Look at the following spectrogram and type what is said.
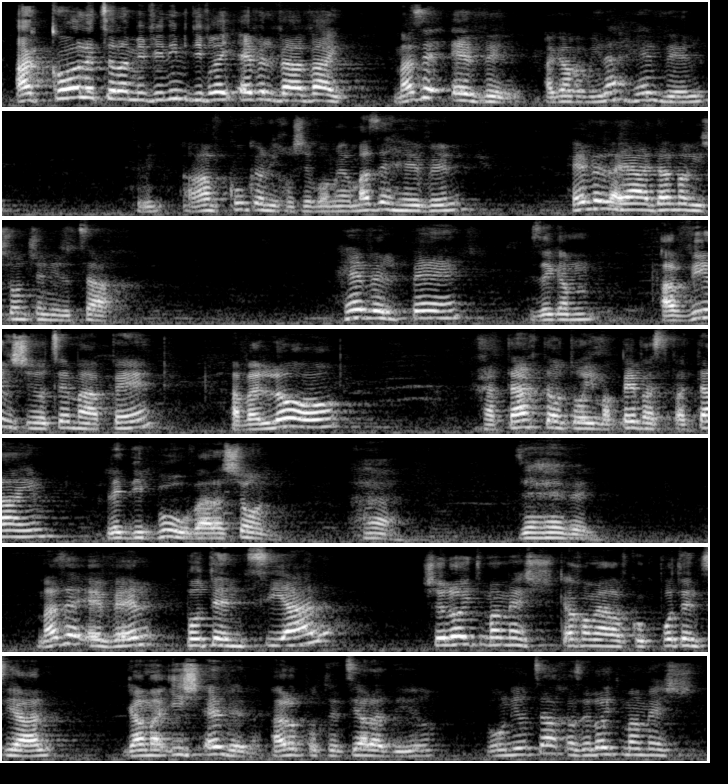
הכל אצל המבינים דברי אבל והווי. מה זה אבל? אגב, המילה הבל, הרב קוק, אני חושב, אומר, מה זה הבל? הבל היה האדם הראשון שנרצח. הבל פה זה גם אוויר שיוצא מהפה, אבל לא חתכת אותו עם הפה והשפתיים לדיבור והלשון. זה הבל. מה זה הבל? פוטנציאל שלא התממש. כך אומר הרב קוק, פוטנציאל, גם האיש הבל, היה לו פוטנציאל אדיר, והוא נרצח, אז זה לא התממש.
